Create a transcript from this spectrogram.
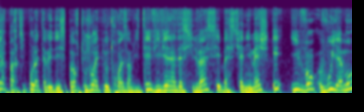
est reparti pour la table des sports, toujours avec nos trois invités, Viviana da Silva, Sébastien Imèche et Yvan Vouillamo.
